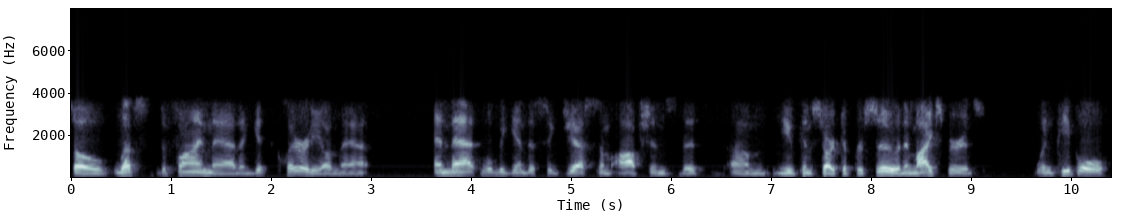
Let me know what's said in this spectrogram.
So let's define that and get clarity on that, and that will begin to suggest some options that um, you can start to pursue. And in my experience, when people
